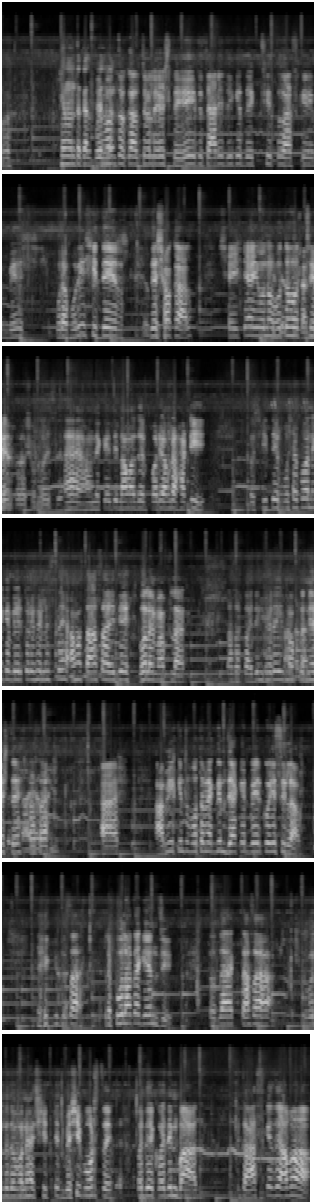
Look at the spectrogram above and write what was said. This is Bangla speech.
হেমন্তকাল হেমন্তকাল চলে এসছে। এই তো চারিদিকে দেখছি তো আজকে বেশ পুরাপুরি শীতের যে সকাল সেইটাই অনুভূত হচ্ছে। হ্যাঁ অনেকে যে নামাজের পরে আমরা হাঁটি তো শীতের পোশাকও অনেকে বের করে ফেলেছে। আমার চাষা এই যে গলায় মাফলার চাষা কয়দিন ধরেই মাফলার নিয়ে এসছে চাষা আর আমি কিন্তু প্রথমে একদিন জ্যাকেট বের করেছিলাম। কিন্তু ফুল হাতা গেঞ্জি। তো দেখ চাষা বললে তো মনে হয় শীত টিট বেশি পড়ছে। ওই যে কয়দিন বাদ। কিন্তু আজকে যে আবহাওয়া,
